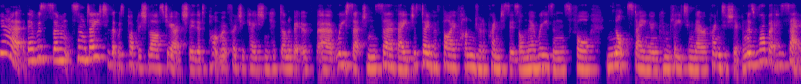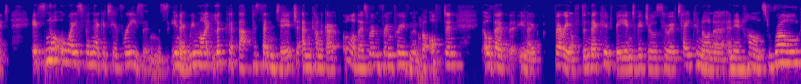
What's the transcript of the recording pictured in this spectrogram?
yeah, there was some some data that was published last year. Actually, the Department for Education had done a bit of uh, research and surveyed just over 500 apprentices on their reasons for not staying and completing their apprenticeship. And as Robert has said, it's not always for negative reasons. You know, we might look at that percentage and kind of go, "Oh, there's room for improvement," but often, or there, you know, very often there could be individuals who have taken on a, an enhanced role,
